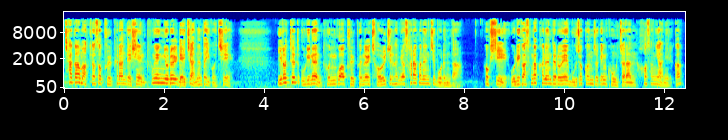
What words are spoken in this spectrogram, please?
차가 막혀서 불편한 대신 통행료를 내지 않는다 이거지. 이렇듯 우리는 돈과 불편을 저울질하며 살아가는지 모른다. 혹시 우리가 생각하는 대로의 무조건적인 공짜란 허상이 아닐까?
